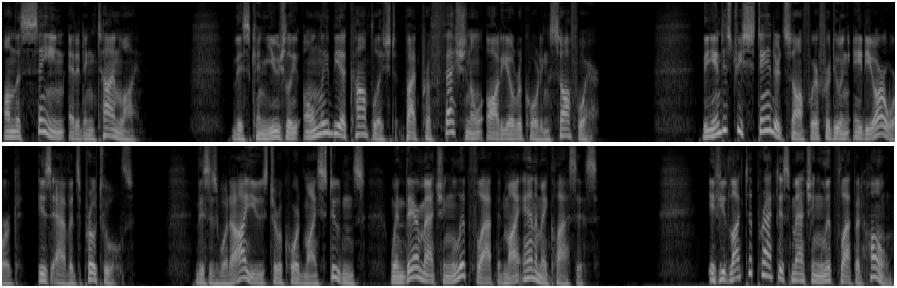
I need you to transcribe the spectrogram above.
on the same editing timeline. This can usually only be accomplished by professional audio recording software. The industry standard software for doing ADR work is Avid's Pro Tools. This is what I use to record my students when they're matching lip flap in my anime classes. If you'd like to practice matching lip flap at home,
